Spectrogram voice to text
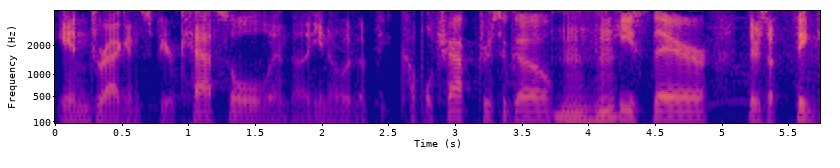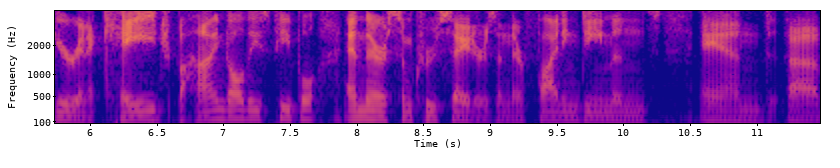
in Dragonspear Castle, and uh, you know a few, couple chapters ago. He's there. There's a figure in a cage behind all these people, and there's some crusaders, and they're fighting demons. And uh,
